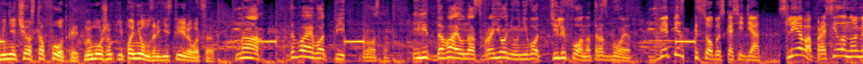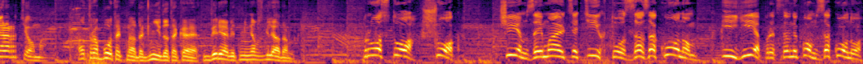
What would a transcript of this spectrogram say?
меня часто фоткает. Мы можем и по нем зарегистрироваться. Нахуй, давай его отпи просто. Или давай у нас в районе у него телефон от разбоя. Две пизды с обыска сидят. Слева просила номер Артема. Отработать надо, гнида такая. Дырявит меня взглядом. Просто шок. Чим займаються ті, хто за законом і є представником закону?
